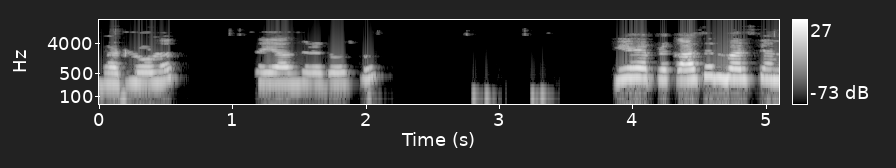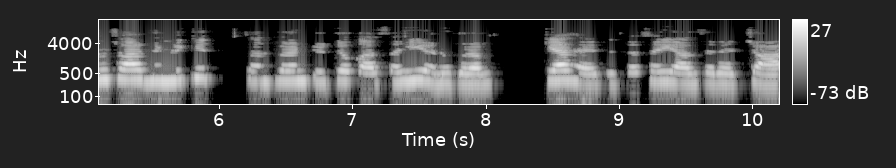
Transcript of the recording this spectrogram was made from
भटलोड़क सही आंसर है दोस्तों। ये है प्रकाशन वर्ष के अनुसार निम्नलिखित संस्मरण कृत्यों का सही अनुक्रम क्या है, जिसका सही आंसर है चार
